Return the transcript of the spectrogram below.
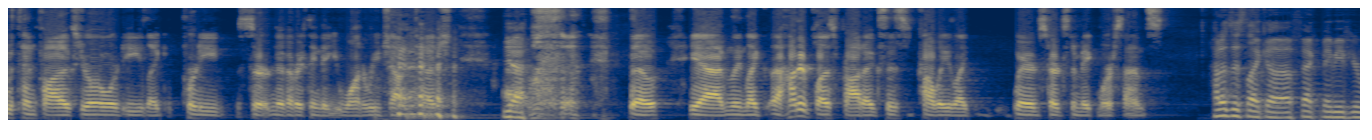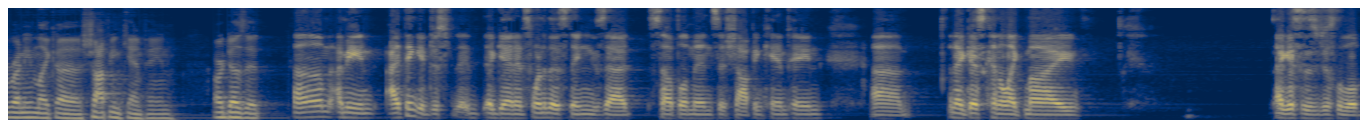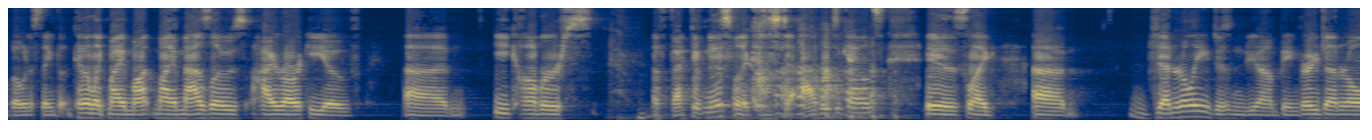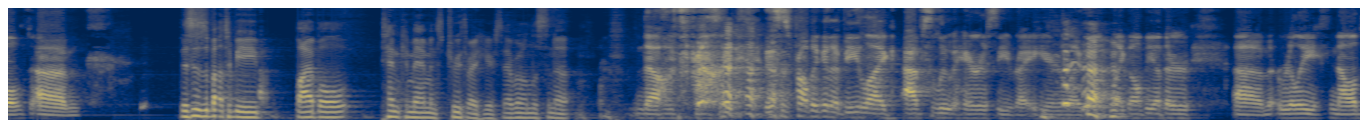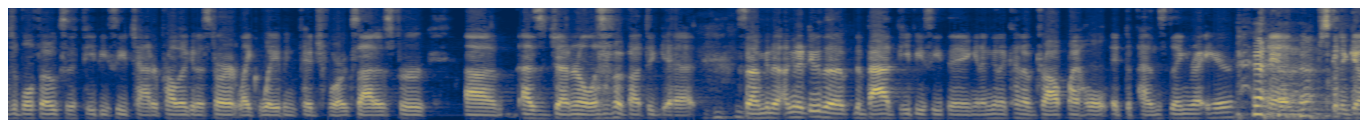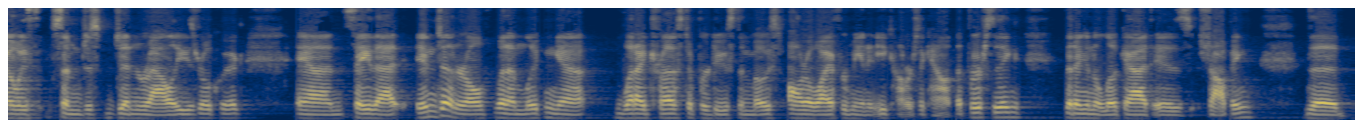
with 10 products, you're already like pretty certain of everything that you want to reach out and touch. yeah. Um, so yeah, I mean like a hundred plus products is probably like where it starts to make more sense. How does this like uh, affect maybe if you're running like a shopping campaign or does it? Um, I mean, I think it just, it, again, it's one of those things that supplements a shopping campaign. Um, and I guess kind of like my, I guess this is just a little bonus thing, but kind of like my my Maslow's hierarchy of um, e-commerce effectiveness when it comes to AdWords accounts is like um, generally just you know being very general. This is about to be Bible Ten Commandments truth right here. So everyone, listen up. No, it's probably this is probably going to be like absolute heresy right here. Like like all the other um, really knowledgeable folks of PPC chat are probably going to start like waving pitchforks at us for uh, as general as I'm about to get. So I'm gonna I'm gonna do the the bad PPC thing, and I'm gonna kind of drop my whole it depends thing right here, and I'm just gonna go with some just generalities real quick, and say that in general, when I'm looking at what I trust to produce the most ROI for me in an e-commerce account, the first thing that I'm going to look at is shopping. The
